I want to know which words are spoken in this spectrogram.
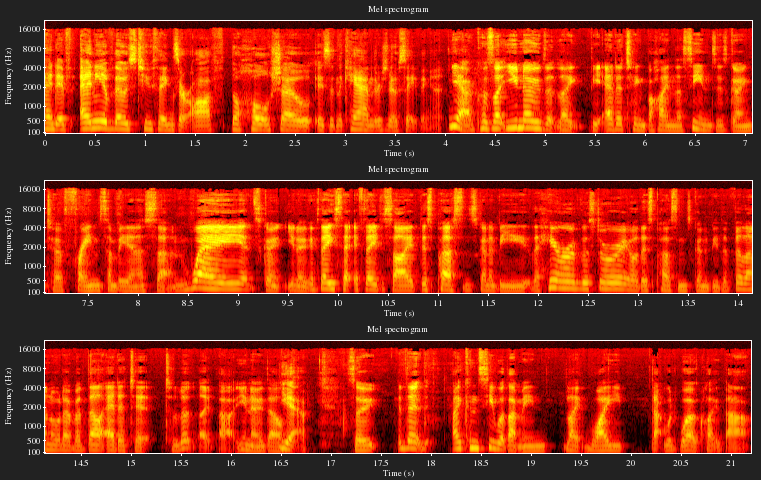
And if any of those two things are off, the whole show is in the can. There's no saving it. Yeah, because like you know that like the editing behind the scenes is going to frame somebody in a certain way. It's going, you know, if they say if they decide this person's going to be the hero of the story or this person's going to be the villain or whatever, they'll edit it to look like that. You know, they'll Yeah. So that I can see what that means, like why that would work like that.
